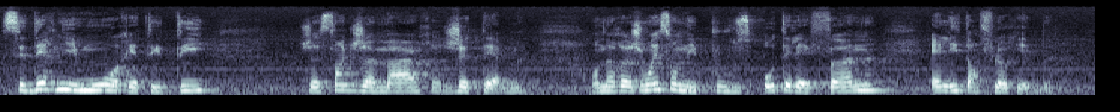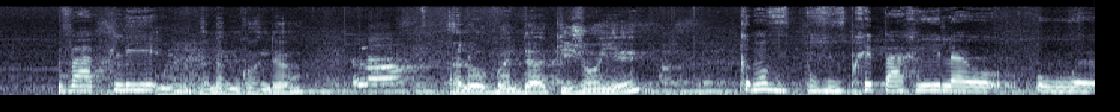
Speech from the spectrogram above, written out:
Ses derniers mots auraient été Je sens que je meurs, je t'aime. On a rejoint son épouse au téléphone. Elle est en Floride. On va appeler. Oui, Madame Gwenda. Allô, Gwenda, qui joignait Comment vous vous préparez là, au, au, euh,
